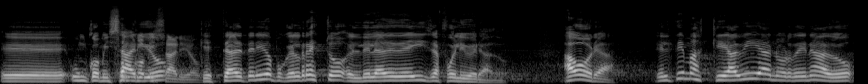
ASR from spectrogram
eh, un, comisario Un comisario. que está detenido porque el resto, el de la DDI, ya fue liberado. Ahora, el tema es que habían ordenado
